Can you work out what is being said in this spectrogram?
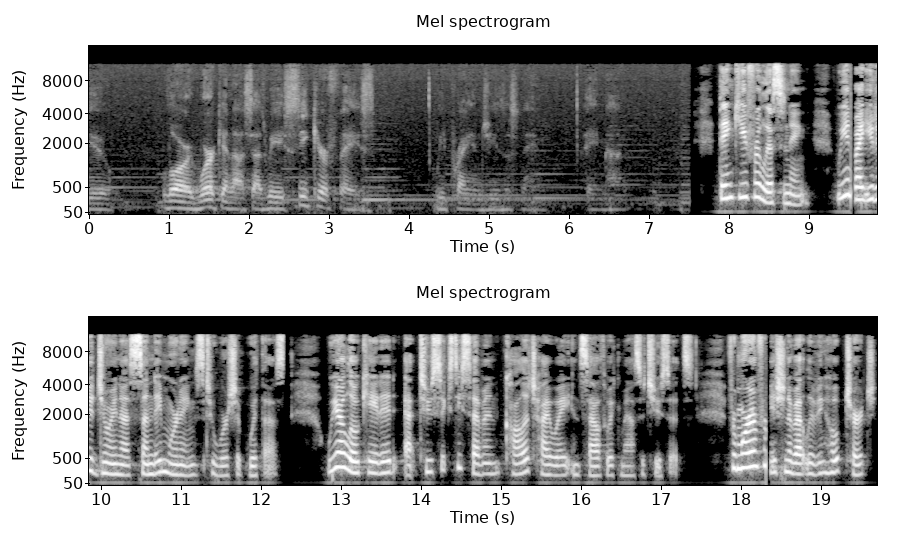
you. Lord, work in us as we seek your face we pray in Jesus' name. Amen. Thank you for listening. We invite you to join us Sunday mornings to worship with us. We are located at 267 College Highway in Southwick, Massachusetts. For more information about Living Hope Church,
